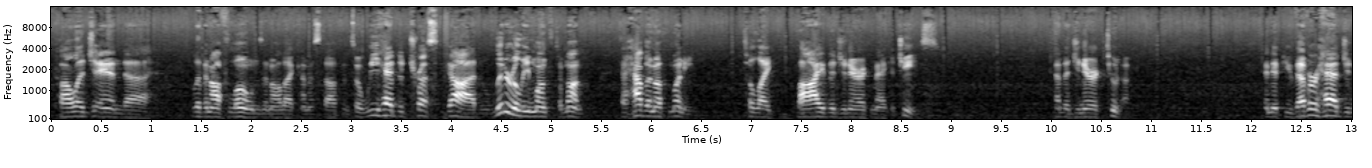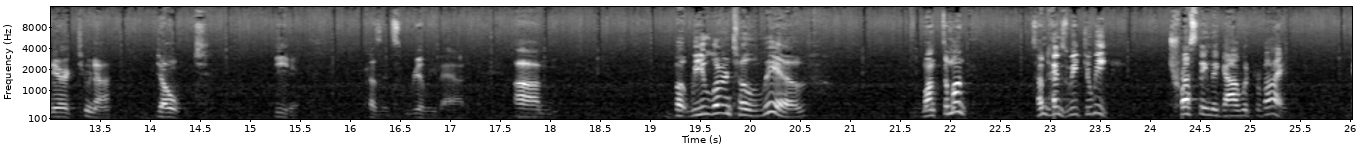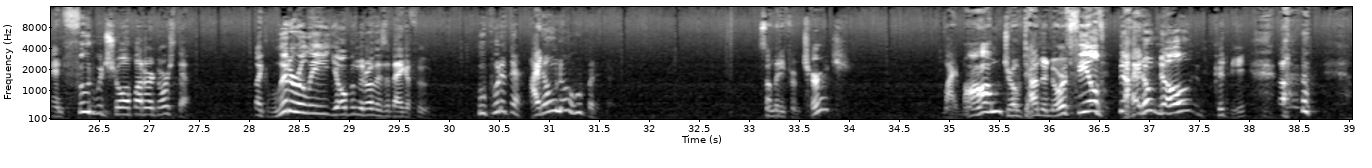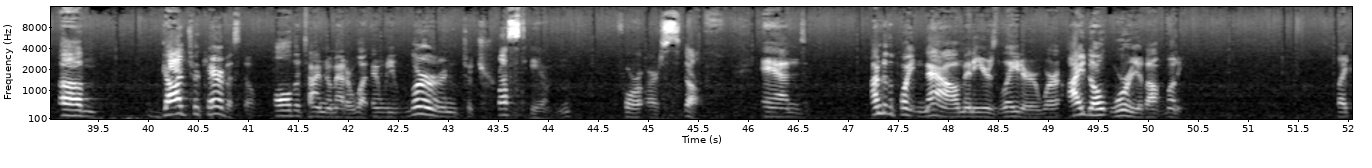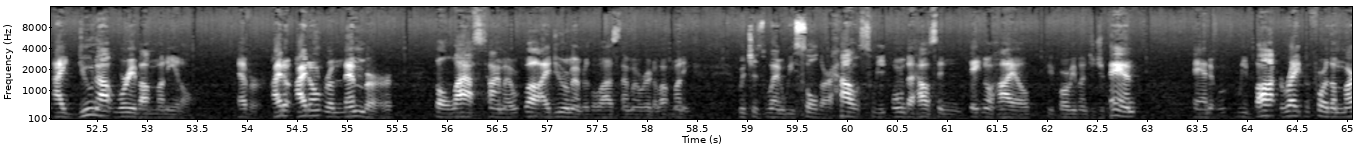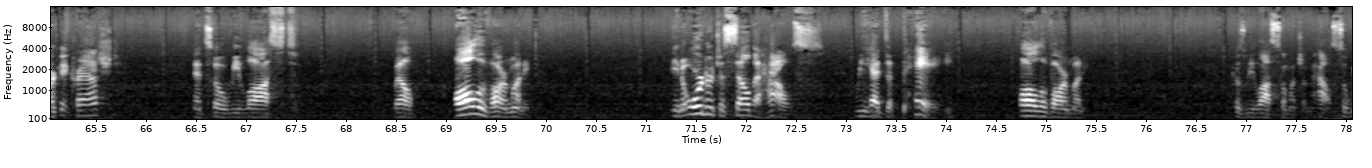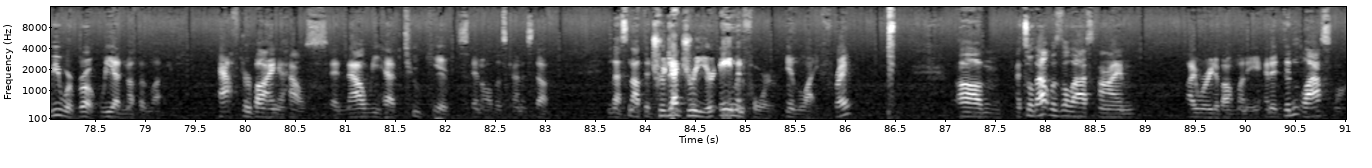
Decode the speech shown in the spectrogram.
college, and uh, living off loans and all that kind of stuff. And so we had to trust God, literally month to month, to have enough money to like buy the generic mac and cheese and the generic tuna. And if you've ever had generic tuna, don't eat it because it's really bad. Um, but we learned to live month to month, sometimes week to week, trusting that God would provide and food would show up on our doorstep. Like literally, you open the door, there's a bag of food. Who put it there? I don't know who put it there. Somebody from church? My mom drove down to Northfield? I don't know. It could be. um, God took care of us, though, all the time, no matter what. And we learned to trust Him for our stuff. And I'm to the point now, many years later, where I don't worry about money. Like, I do not worry about money at all, ever. I don't, I don't remember the last time I, well, I do remember the last time I worried about money, which is when we sold our house. We owned a house in Dayton, Ohio before we went to Japan, and it, we bought right before the market crashed, and so we lost, well, all of our money. In order to sell the house, we had to pay all of our money because we lost so much on the house. So we were broke. We had nothing left after buying a house, and now we have two kids and all this kind of stuff. And that's not the trajectory you're aiming for in life, right? Um, and so that was the last time I worried about money, and it didn't last long.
